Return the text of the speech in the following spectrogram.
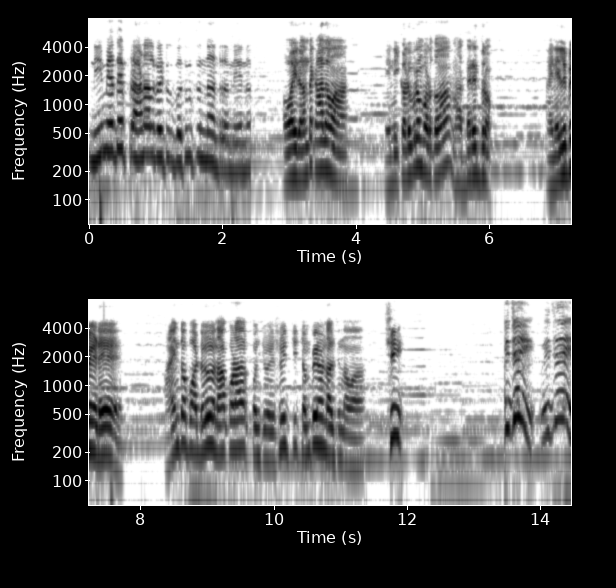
నీ మీదే ప్రాణాలు పెట్టుకు బతుకుతున్నాను రా నేను. అవ్వ ఇదంతా కాదమ్మా. నేను నీ కడుపురం పడతాం నా దరిద్రం. ఆయన వెళ్ళిపోయాడే. ఆయనతో పాటు నాకు కూడా కొంచెం విషయం ఇచ్చి చంపే ఉండాల్సిందమ్మా. ఛీ! విజయ్ విజయ్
